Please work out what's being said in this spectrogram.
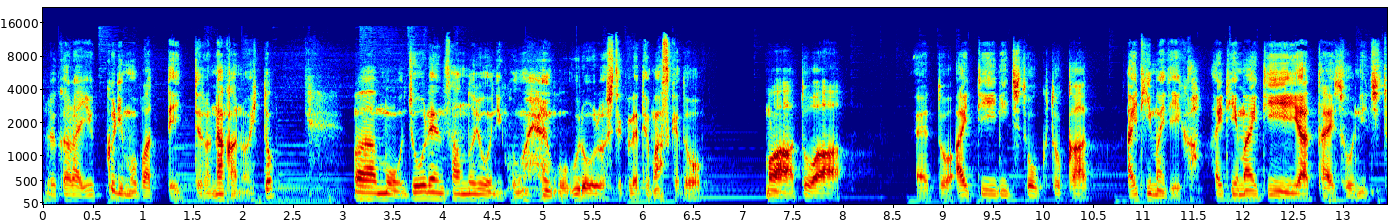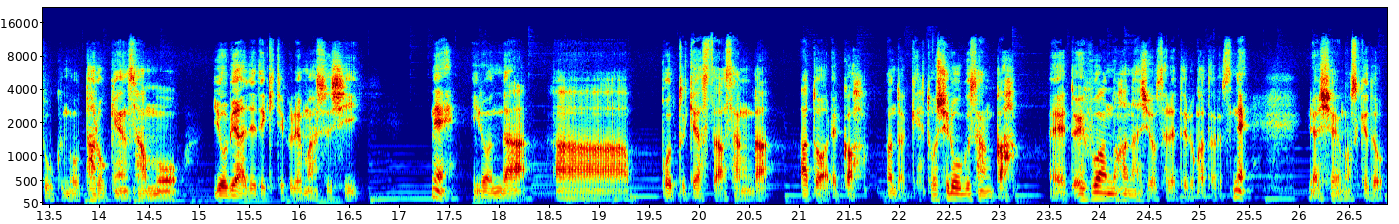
それからゆっくりもばっていっての中の人はもう常連さんのようにこの辺をうろうろしてくれてますけどまああとは、えっと IT 日トークとか IT マイティか IT マイティや体操日トークのタロケンさんも呼びは出てきてくれますしねいろんなあポッドキャスターさんがあとあれかなんだっけトシログさんか、えー、と F1 の話をされてる方ですねいらっしゃいますけど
